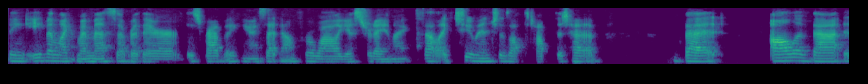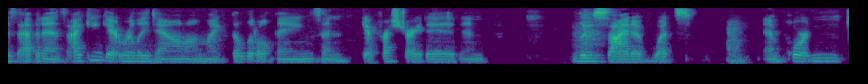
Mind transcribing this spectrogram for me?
think even like my mess over there, the scrapbooking, I sat down for a while yesterday and I got like two inches off the top of the tub. But all of that is evidence. I can get really down on like the little things and get frustrated and lose sight of what's important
